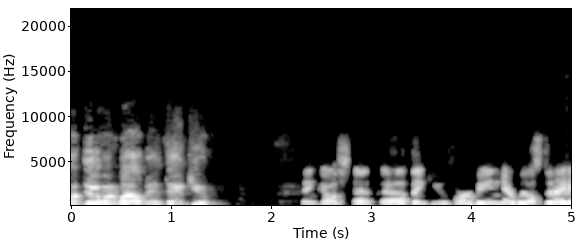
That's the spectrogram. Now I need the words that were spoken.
I'm doing well, man. Thank you. Thank us. Uh, uh, thank you for being here with us today,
